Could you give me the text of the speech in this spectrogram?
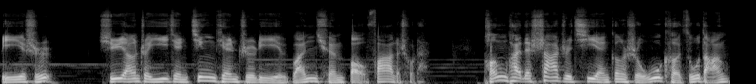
彼时，徐阳这一件惊天之力完全爆发了出来，澎湃的杀之气焰更是无可阻挡。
